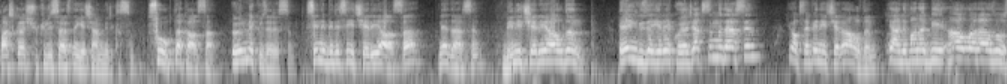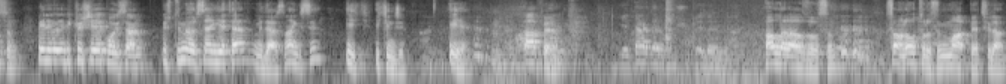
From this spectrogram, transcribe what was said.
başka şükür içerisinde geçen bir kısım. Soğukta kalsan, ölmek üzeresin. Seni birisi içeriye alsa ne dersin? Beni içeriye aldın. En güzel yere koyacaksın mı dersin? Yoksa beni içeri aldın. Yani bana bir Allah razı olsun. Beni böyle bir köşeye koysan, üstümü örsen yeter mi dersin? Hangisi? İlk, ikinci. İyi. Aferin. Yeter derim, şükrederim yani. Allah razı olsun. Sonra oturursun bir muhabbet filan.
